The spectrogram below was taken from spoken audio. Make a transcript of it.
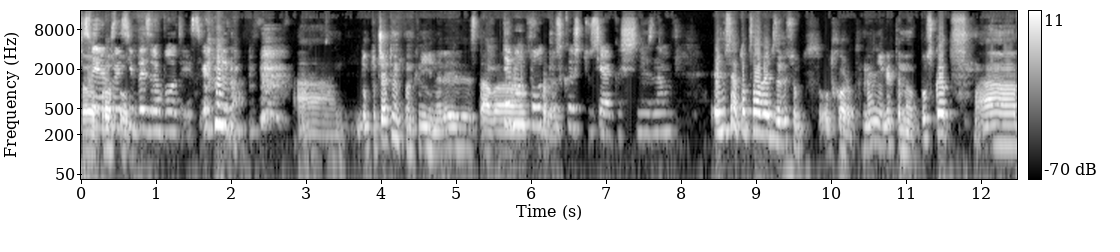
Просто, ако си безработен, сигурно. а, докато четенето на книги, нали, става... Те малко по-отпускащо сякаш, не знам. Еми сега то това вече зависи от, от хората. Мен игрите ме отпускат а,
